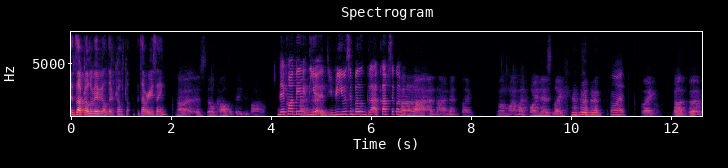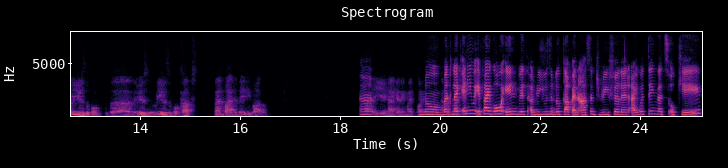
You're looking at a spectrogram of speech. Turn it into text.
It's not called a baby bottle. They're called. Is that what you're saying? No, it's still called a baby bottle. They're called baby, the, Uh, the reusable gla- cups are No, called no, no. I, I I meant like. No, my, my point is like. what? like not the reusable the, the reus- reusable cups meant by the baby bottles. Uh, Uh, you're not getting my point. no, Never but like anyway, if I go in with a reusable cup and ask them to refill it, I would think that's okay.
